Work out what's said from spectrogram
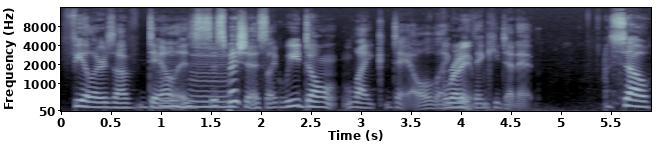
feelers of Dale is suspicious. Like we don't like Dale. Like we Mm-hmm. Think he did it. So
